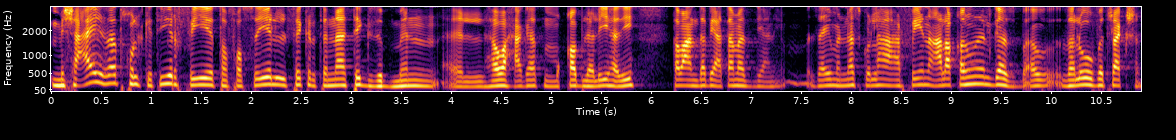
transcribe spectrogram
مش عايز ادخل كتير في تفاصيل فكرة انها تجذب من الهوا حاجات مقابلة ليها دي. طبعا ده بيعتمد يعني زي ما الناس كلها عارفين على قانون الجذب أو the law of attraction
